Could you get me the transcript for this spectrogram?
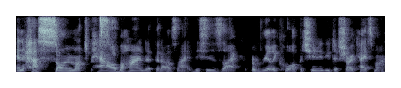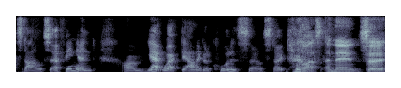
and it has so much power behind it that I was like, this is like a really cool opportunity to showcase my style of surfing. And um, yeah, it worked out. I got a quarters, so I was stoked. nice. And then so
